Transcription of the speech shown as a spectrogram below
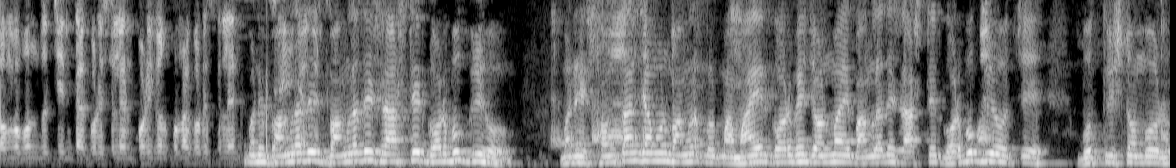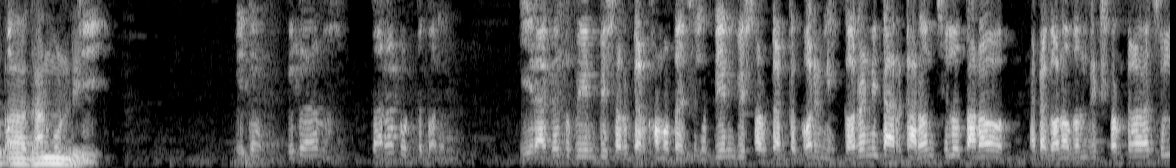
বঙ্গবন্ধু চিন্তা করেছিলেন পরিকল্পনা করেছিলেন মানে বাংলাদেশ বাংলাদেশ রাষ্ট্রের গর্ভগৃহ। মানে সন্তান যেমন বাংলা, মায়ের গর্ভে জন্মায়, বাংলাদেশ রাষ্ট্রের গর্ভগৃহ হচ্ছে বত্রিশ নম্বর ধানমন্ডি। এটা তারা করতে পারে। এর আগে তো বিএনপি সরকার ক্ষমতায় ছিল। বিএনপি সরকার তো করেনি। করেনি তার কারণ ছিল তারাও একটা গণতান্ত্রিক সরকার ছিল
